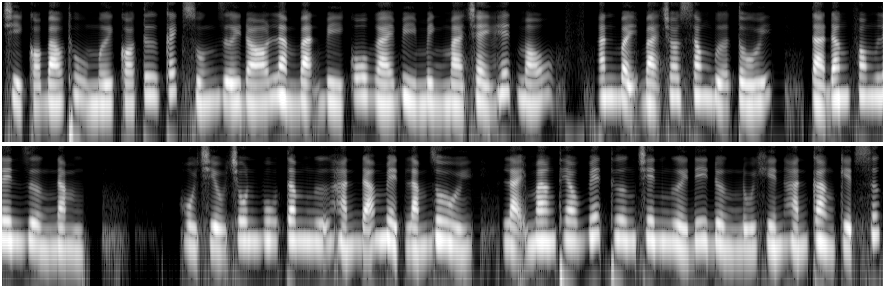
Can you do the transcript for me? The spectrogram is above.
Chỉ có báo thù mới có tư cách xuống dưới đó làm bạn vì cô gái vì mình mà chảy hết máu. Ăn bậy bạ cho xong bữa tối, tả Đăng Phong lên giường nằm. Hồi chiều chôn vu tâm ngữ hắn đã mệt lắm rồi, lại mang theo vết thương trên người đi đường núi khiến hắn càng kiệt sức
